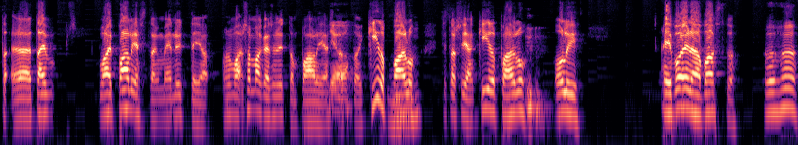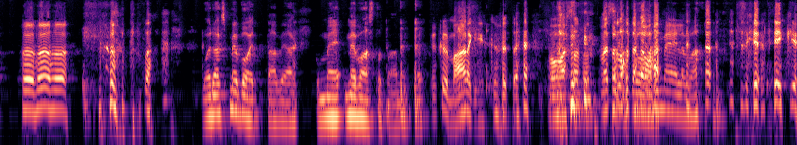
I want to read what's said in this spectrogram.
Ta- ö, tai vai paljastetaanko me nyt jo, va- sama kai se nyt on paljastettu, Joo. toi kilpailu, mm-hmm. se tosiaan kilpailu oli, ei voi enää vastata. Tota, Voidaanko me voittaa vielä, kun me, me vastataan nyt? Kyllä mä ainakin, kyllä, että mä vaan sanon, mä sanon Koodi vaan, meille vaan. Niinkin.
